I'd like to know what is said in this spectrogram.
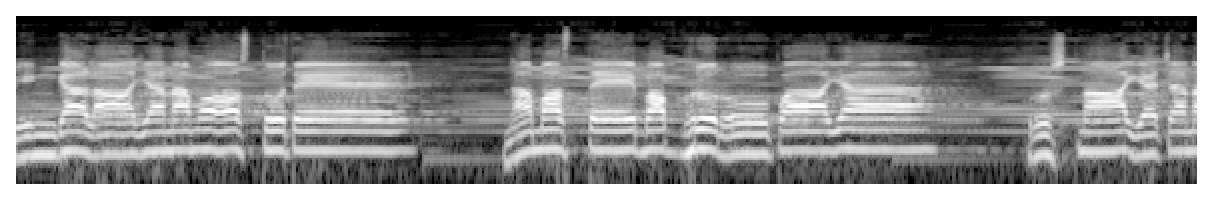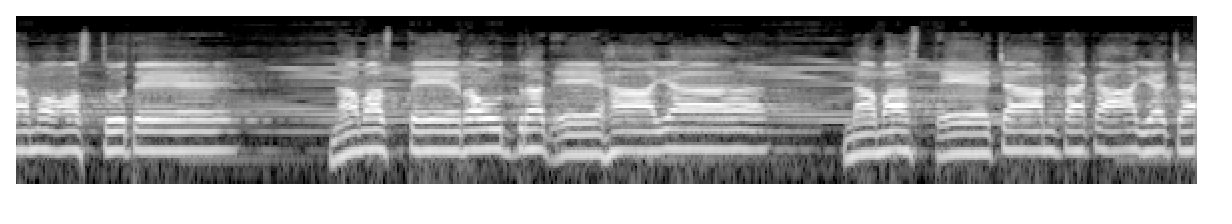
पिङ्गलाय नमोऽस्तु ते नमस्ते बभ्रुरूपाय कृष्णाय च नमोऽस्तु ते नमस्ते रौद्रदेहाय नमस्ते चान्तकाय च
